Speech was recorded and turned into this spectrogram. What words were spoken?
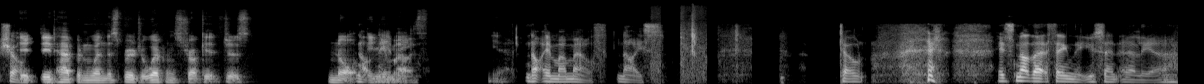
sure. it did happen when the spiritual weapon struck it, just not, Not in your near me. mouth. Yeah. Not in my mouth. Nice. Don't. it's not that thing that you sent earlier.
